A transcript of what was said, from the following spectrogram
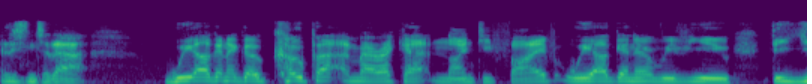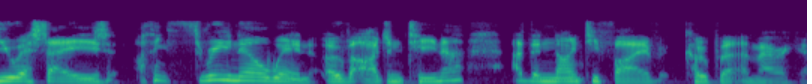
and listen to that. We are going to go Copa America 95. We are going to review the USA's, I think, 3 0 win over Argentina at the 95 Copa America.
